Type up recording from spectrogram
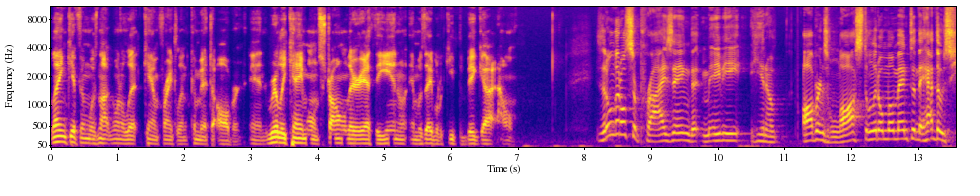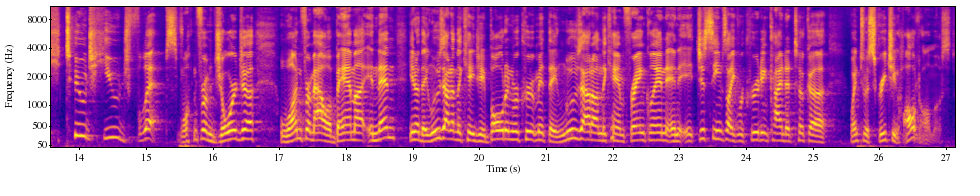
Lane Kiffin was not going to let Cam Franklin commit to Auburn and really came on strong there at the end and was able to keep the big guy at home. Is it a little surprising that maybe, you know, Auburn's lost a little momentum. They had those huge, huge flips, one from Georgia, one from Alabama. And then, you know, they lose out on the KJ Bolden recruitment. They lose out on the Cam Franklin. And it just seems like recruiting kind of took a, went to a screeching halt almost.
